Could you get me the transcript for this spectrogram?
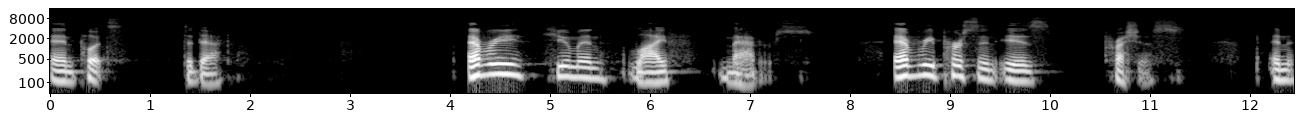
and put to death. Every human life matters. Every person is precious. And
